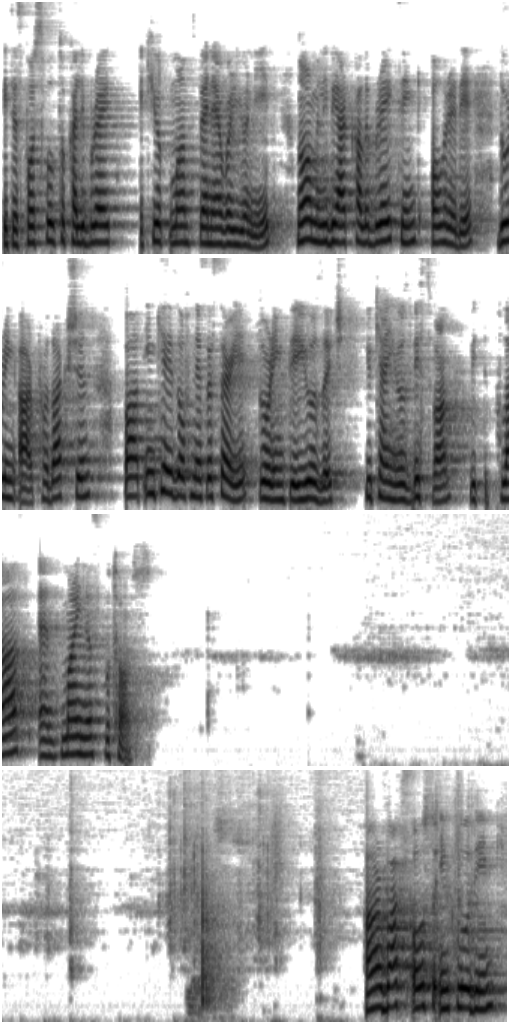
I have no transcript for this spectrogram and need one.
It is possible to calibrate equipment whenever you need. Normally we are calibrating already during our production, but in case of necessary during the usage, you can use this one with the plus and minus buttons. Our box also including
